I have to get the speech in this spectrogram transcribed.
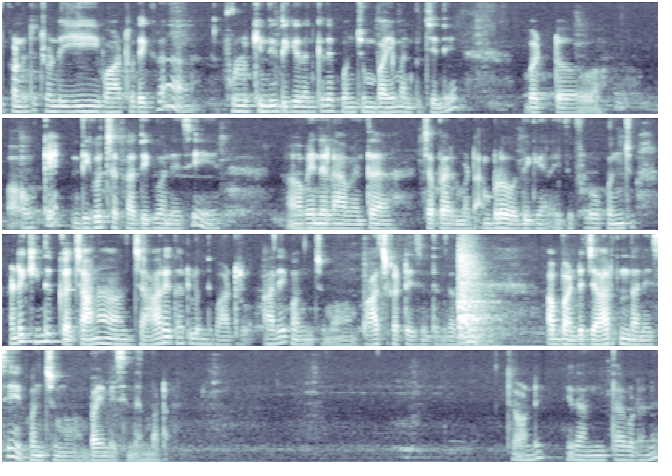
ఇక్కడ నుంచి చూడండి ఈ వాటర్ దగ్గర ఫుల్ కిందికి దిగేదానికి అయితే కొంచెం భయం అనిపించింది. బట్ ఓకే దిగొచ్చాక దిగు అనేసి ఆ, వెన్నెల అంతా చెప్పారనమాట అప్పుడు దిగాను ఇది ఫ్లో కొంచెం అంటే కింద చాలా జారేటట్లు ఉంది వాటర్. అదే కొంచెం పాచి కట్టేసి ఉంటుంది కదా. అబ్బా అంటే జారుతుంది అనేసి కొంచెం భయం వేసింది అనమాట చూడండి ఇదంతా కూడాను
